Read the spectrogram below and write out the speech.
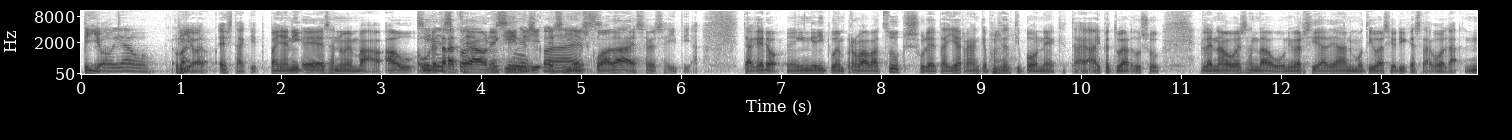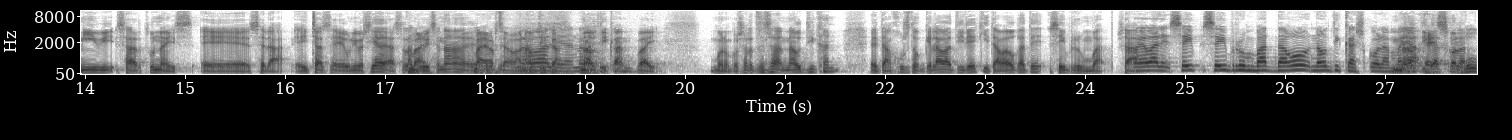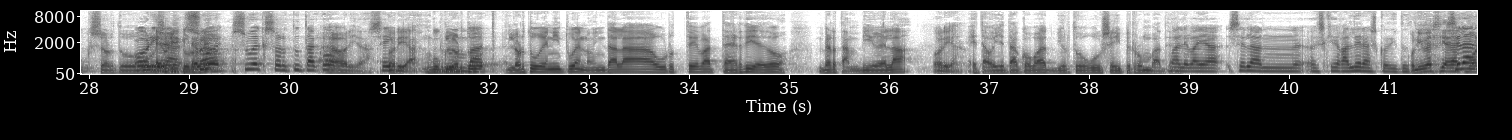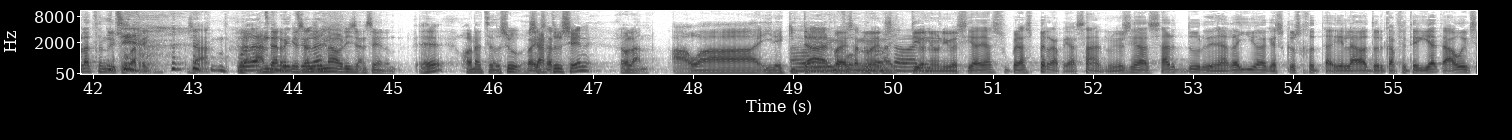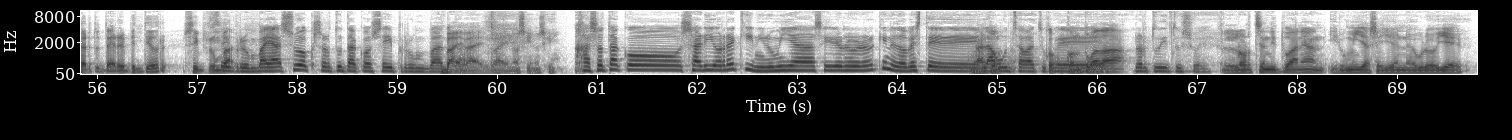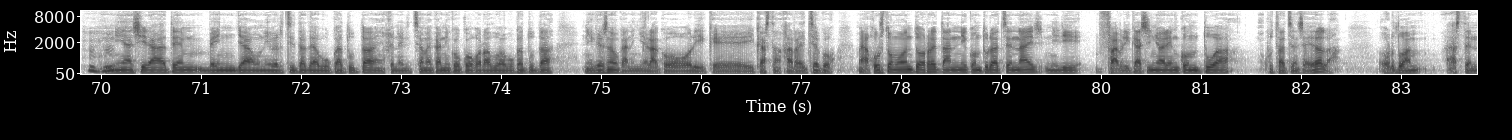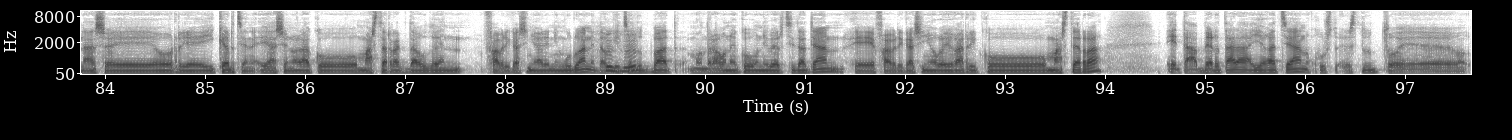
Pilo bat. Gehiago. Pilo bat, ez dakit. Baina nik eh, esan nuen, ba, hau uretaratzea honekin ezinezkoa da, ebes eitia. Eta gero, egin genituen proba batzuk, zure tailerrean, que por cierto, tipo honek, eta aipatu behar duzu, lehenago esan dago, unibertsitatean motivaziorik ez dagoela. Ni bi sartu naiz, e, zera, e, itxas e, unibertsitatea, zelan Bai. du izena? Bai, hortxe, unibertsitate- nautikan. Navalean, Nautikan, bai. Bueno, pues hartzen zara nautikan, eta justo gela bat ireki, eta badaukate safe room bat. Osea, Baina, bale, safe room bat dago nautika eskolan, baina. Nautika eskola. guk sortu Hori zuek, sortutako Ah, hori da, safe hori da. Guk lortu, bat. lortu genituen, oindala urte bat eta erdi edo, bertan bi gela, Hori da. eta hoietako bat bihurtu dugu sei pirrun bat. Bale, baina, zelan, eski galdera asko ditut. Unibertsitateak Zelan molatzen du itxe- izugarri. Osea, Handarrek esan zuna hori izan zen. Eh? Horatzen duzu. Bai, Sartu zen, holan, haua irekita. Ba, irekita. esan nuen, Bai. tio, ne unibertsitatea super aspergarria zan. Unibertsitatea sartu, dena gaioak, eskoz jota gela bat hor kafetegia, eta hauek sartu, eta errepente hor, room bat. Room, baina zuok sortutako room bat. Bai, bai, bai, noski, noski. Jasotako sari horrekin, irumila zeiren horrekin, edo beste Ba, laguntza batzuk kon- eh, kontua da- lortu dituzue. Lortzen dituanean, irumila zeioen euro horiek, ni hasiera baten behin ja unibertsitatea bukatuta, ingenieritza mekanikoko gradua bukatuta, nik ez neukan inolako horik eh, ikasten jarraitzeko. Justo momentu horretan ni konturatzen naiz, niri fabrikazioaren kontua gustatzen zaidala. Orduan, azten naz e, horri ikertzen, ea zenolako masterrak dauden fabrikazioaren inguruan, eta aurkitzen dut bat Mondragoneko Unibertsitatean, e, fabrikazio gehigarriko masterra, eta bertara ailegatzean, justu ez dut e,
